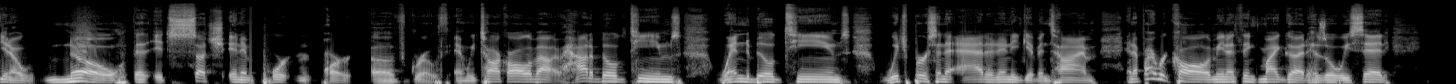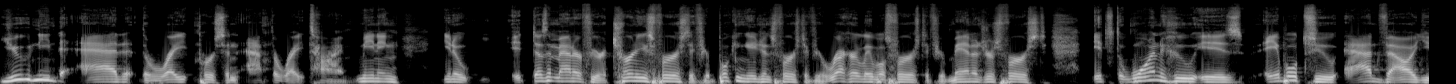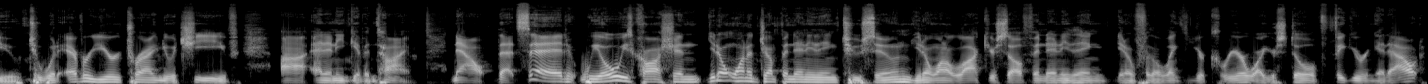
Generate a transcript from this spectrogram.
you know know that it's such an important part of growth. And we talk all about how to build teams when to build teams which person to add at any given time. And if i recall i mean i think my gut has always said you need to add the right person at the right time. Meaning you know it doesn't matter if your attorneys first, if your booking agents first, if your record labels first, if your managers first. It's the one who is able to add value to whatever you're trying to achieve uh, at any given time. Now, that said, we always caution you don't want to jump into anything too soon. You don't want to lock yourself into anything, you know, for the length of your career while you're still figuring it out.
